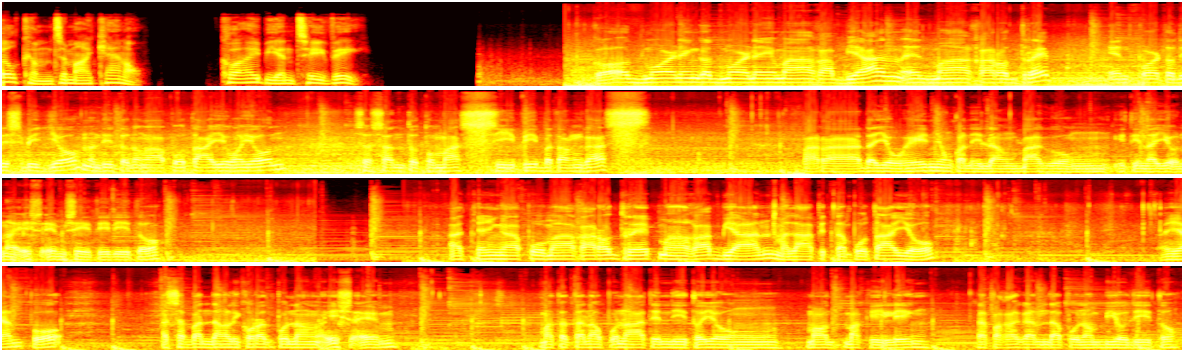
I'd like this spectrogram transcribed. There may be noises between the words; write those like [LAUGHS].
Welcome to my channel, Koabian TV. Good morning, good morning mga kabyan and mga karod trip. And for today's video, nandito na nga po tayo ngayon sa Santo Tomas City, Batangas Para dayuhin yung kanilang bagong itinayo na SM City dito. At yan nga po mga karod trip, mga kabyan, malapit na po tayo. Ayan po. Sa bandang likuran po ng SM Matatanaw po natin dito yung Mount Makiling. Napakaganda po ng view dito.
